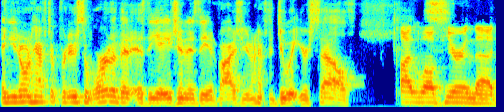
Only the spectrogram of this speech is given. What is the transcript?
and you don't have to produce a word of it as the agent, as the advisor. You don't have to do it yourself. I love hearing that.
